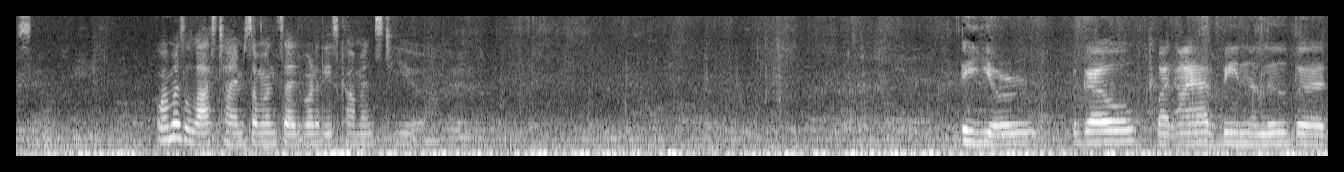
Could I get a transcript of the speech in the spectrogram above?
So. When was the last time someone said one of these comments to you? A year ago, but I have been a little bit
